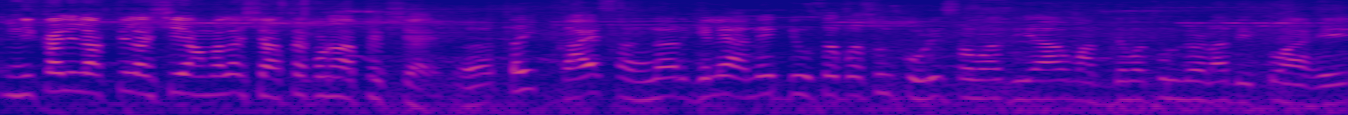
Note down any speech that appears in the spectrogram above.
निकाली लागतील अशी आम्हाला शासनाकडून अपेक्षा आहे. ताई काय सांगणार? गेल्या अनेक दिवसापासून कोळी समाज या माध्यमातून लढा देतो आहे.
